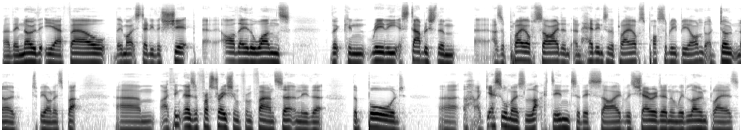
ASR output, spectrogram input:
Uh, they know the EFL. They might steady the ship. Uh, are they the ones that can really establish them uh, as a playoff side and, and head into the playoffs, possibly beyond? I don't know, to be honest. But um, I think there's a frustration from fans, certainly, that the board, uh, I guess, almost lucked into this side with Sheridan and with loan players.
